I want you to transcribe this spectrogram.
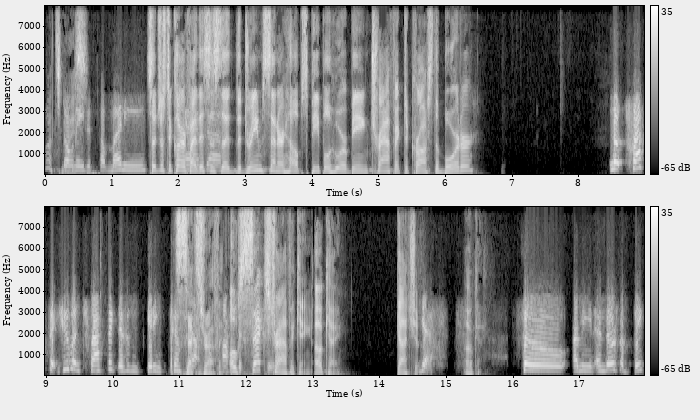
That's nice. donated some money. So just to clarify, And, this is uh, the the Dream Center helps people who are being trafficked across the border. No, traffic, human traffic isn't getting pimped Sex out for traffic. Oh, sex trafficking. Okay, gotcha. Yes. Okay. So, I mean, and there's a big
